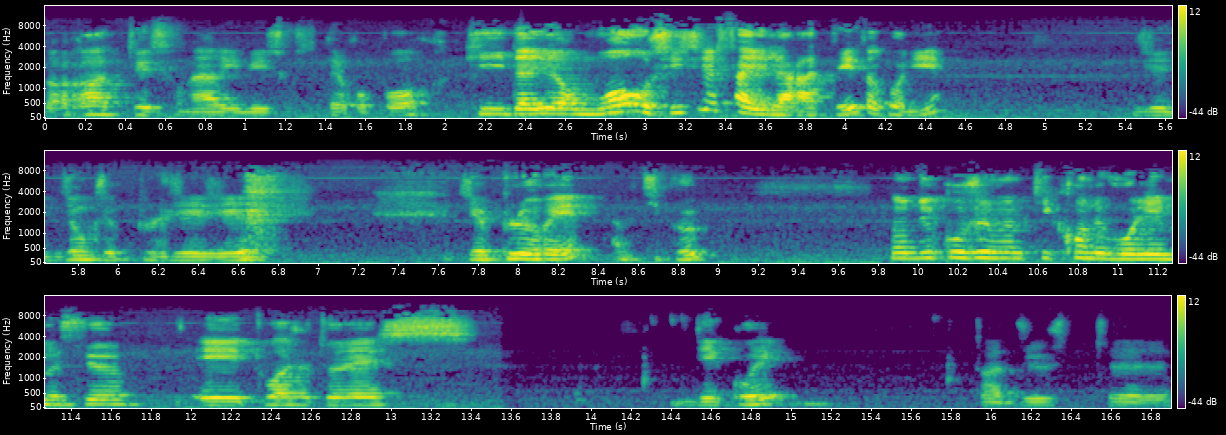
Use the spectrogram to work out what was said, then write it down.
raté son arrivée sur cet aéroport, qui d'ailleurs moi aussi j'ai failli la rater, tant qu'on y est. J'ai disons que j'ai ple- j'ai- j'ai- j'ai pleuré un petit peu. Donc du coup je mets un petit cran de volée monsieur, et toi je te laisse décoller. Toi juste... euh,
